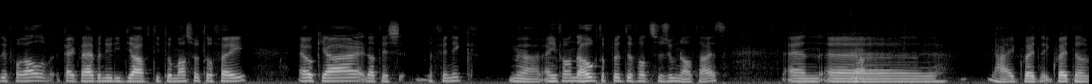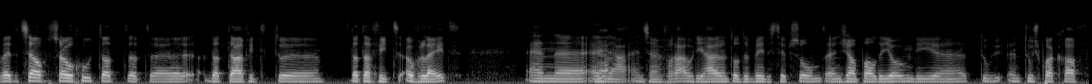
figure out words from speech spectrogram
ik vooral, kijk, we hebben nu die Diavati Tommaso trofee, elk jaar, dat is, dat vind ik, ja, een van de hoogtepunten van het seizoen altijd. En eh, ja. ik, weet, ik weet, weet het zelf zo goed dat, dat, dat, David, dat David overleed. En, en, Ja. ja. en zijn vrouw die huilend op de middenstip stond. En Jean-Paul de Jong die toe- een toespraak gaf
